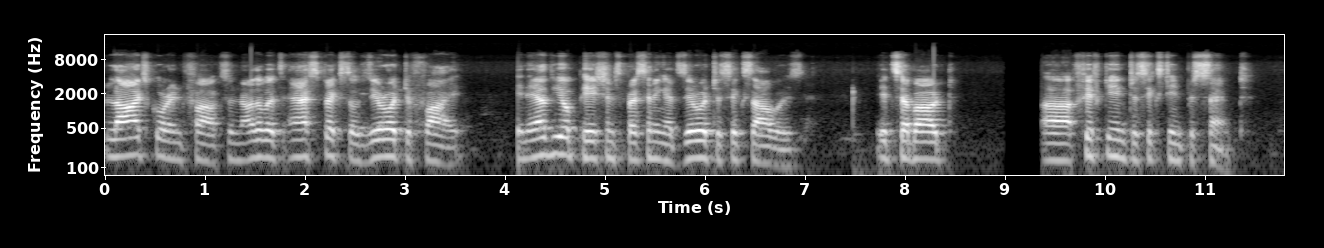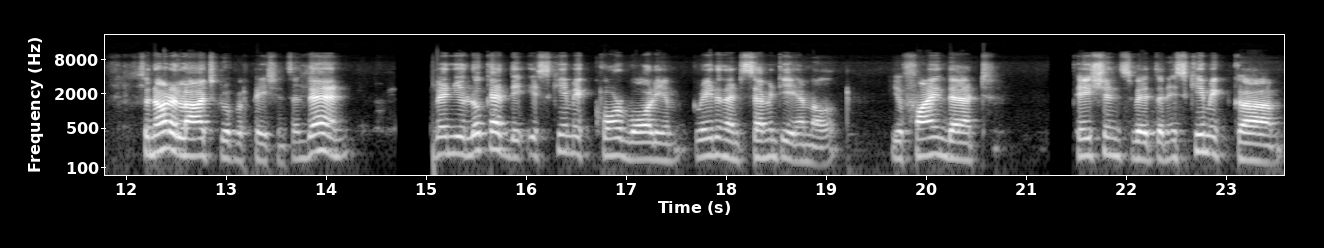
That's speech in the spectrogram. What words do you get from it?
large core infarcts, in other words, aspects of 0 to 5, in LVO patients presenting at 0 to 6 hours, it's about uh, 15 to 16 percent. So not a large group of patients. And then when you look at the ischemic core volume greater than 70 ml, you find that patients with an ischemic um,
